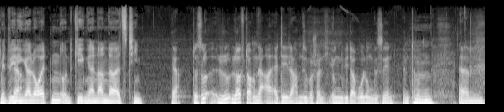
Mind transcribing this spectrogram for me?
Mit weniger ja. Leuten und gegeneinander als Team. Ja, das läuft auch in der ARD, da haben sie wahrscheinlich irgendeine Wiederholung gesehen im dritten. Mhm. Ähm,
